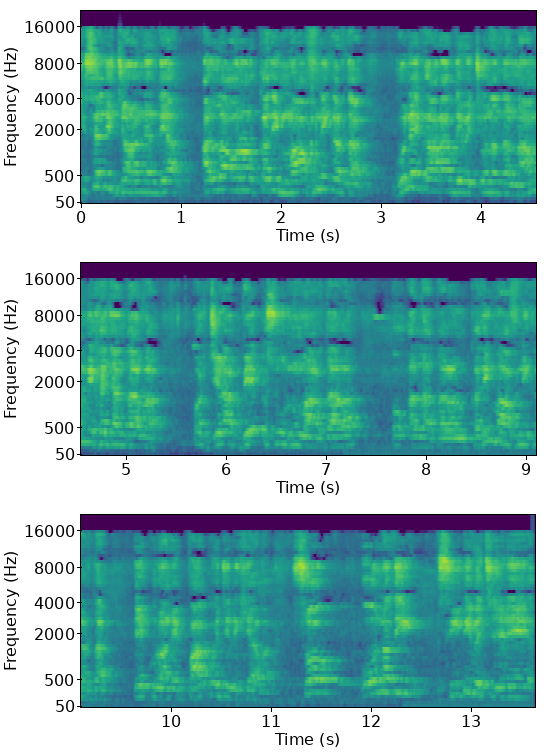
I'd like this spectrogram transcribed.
ਕਿਸੇ ਦੀ ਜਾਨ ਲੈਂਦੇ ਆ, ਅੱਲਾਹ ਉਹਨਾਂ ਨੂੰ ਕਦੀ ਮਾਫ ਨਹੀਂ ਕਰਦਾ। ਗੁਨੇਗਾਰਾਂ ਦੇ ਵਿੱਚ ਉਹਨਾਂ ਦਾ ਨਾਮ ਲਿਖਿਆ ਜਾਂਦਾ ਵਾ। ਔਰ ਜਿਹੜਾ ਬੇਕਸੂਰ ਨੂੰ ਮਾਰਦਾ ਵਾ ਉਹ ਅੱਲਾਹ ਤਾਲਾ ਨੂੰ ਕਦੀ ਮਾਫ ਨਹੀਂ ਕਰਦਾ। ਇਹ ਕੁਰਾਨੇ ਪਾਕ ਵਿੱਚ ਲਿਖਿਆ ਵਾ। ਸੋ ਉਹਨਾਂ ਦੀ ਸੀਟੀ ਵਿੱਚ ਜਿਹੜੇ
